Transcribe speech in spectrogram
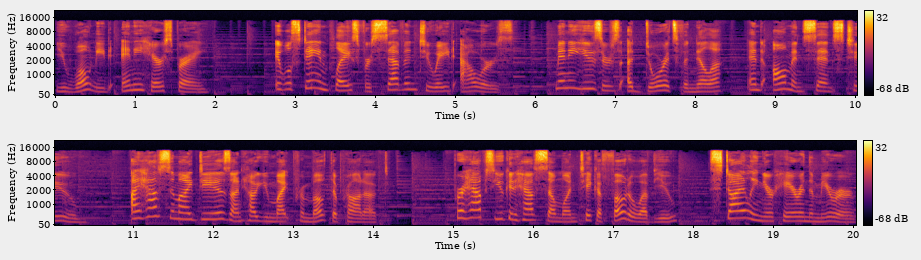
you won't need any hairspray. It will stay in place for 7 to 8 hours. Many users adore its vanilla and almond scents too. I have some ideas on how you might promote the product. Perhaps you could have someone take a photo of you styling your hair in the mirror.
